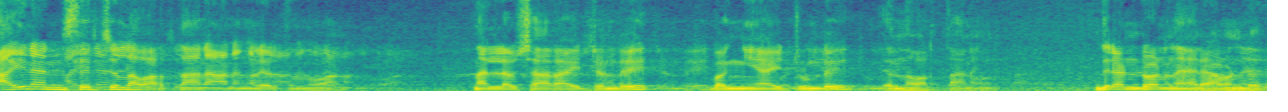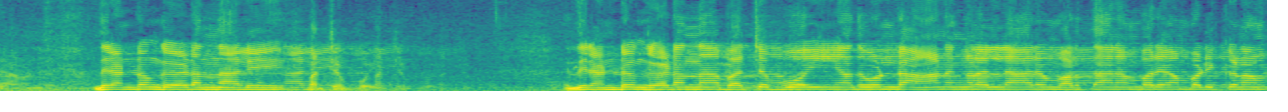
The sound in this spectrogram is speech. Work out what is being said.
അതിനനുസരിച്ചുള്ള വർത്താനം ആണുങ്ങൾ എടുത്തുനിന്ന് വേണം. നല്ല ഉഷാറായിട്ടുണ്ട് ഭംഗിയായിട്ടുണ്ട് എന്ന വർത്താനങ്ങൾ. ഇത് രണ്ടുമാണ് നേരാവേണ്ടത്. ഇത് രണ്ടും കേടെന്നാൽ പറ്റപ്പോയി. ഇത് രണ്ടും കേടെന്നാൽ പറ്റപ്പോയി. അതുകൊണ്ട് ആണുങ്ങളെല്ലാവരും വർത്താനം പറയാൻ പഠിക്കണം.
